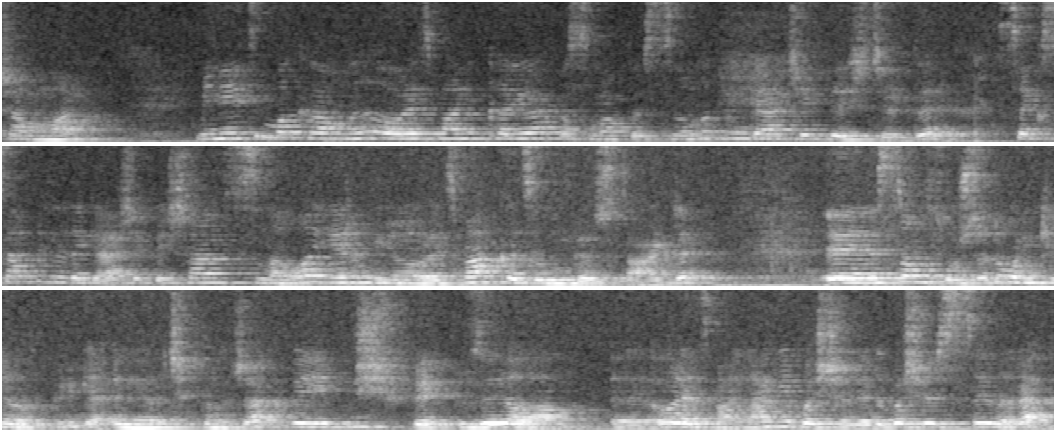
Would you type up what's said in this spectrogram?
akşamlar. Milli Eğitim Bakanlığı öğretmenlik kariyer basamakları sınavını dün gerçekleştirdi. 81 ilde gerçekleşen sınava yarım milyon öğretmen katılım gösterdi. Ee, sınavın sonuçları 12 Aralık günü e, açıklanacak ve 70 ve üzeri alan e, öğretmenler ya başarılı ya da başarısız sayılarak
